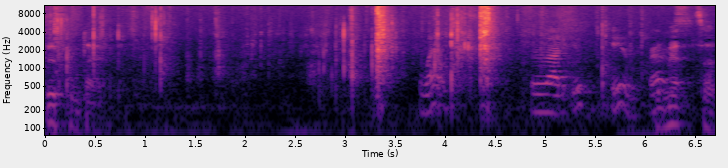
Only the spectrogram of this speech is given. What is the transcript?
This one time. Wow. A lot of, ew, ew, gross. Admit side.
